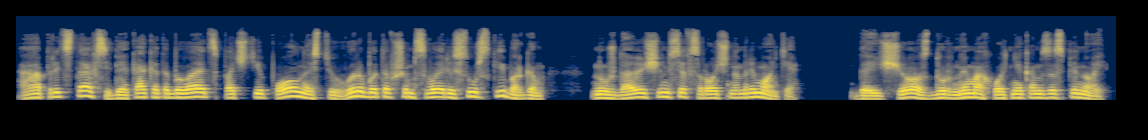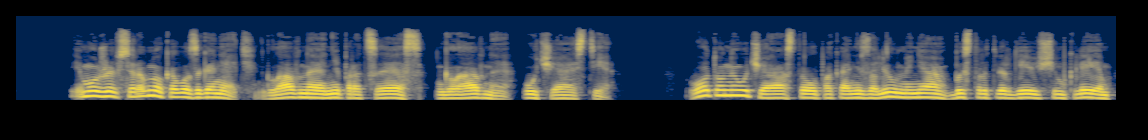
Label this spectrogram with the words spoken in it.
А представь себе, как это бывает с почти полностью выработавшим свой ресурс киборгом — нуждающимся в срочном ремонте. Да еще с дурным охотником за спиной. Ему же все равно кого загонять. Главное не процесс, главное – участие. Вот он и участвовал, пока не залил меня быстро твердеющим клеем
